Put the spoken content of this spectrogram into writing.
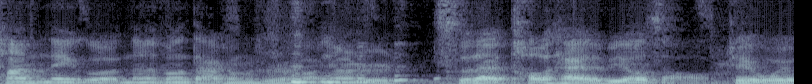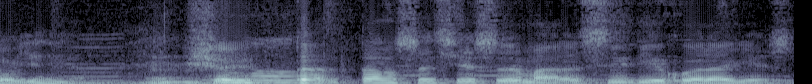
他们那个南方大城市好像是磁带淘汰的比较早，这我有印象。嗯，是吗，但当时其实买了 CD 回来也是，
